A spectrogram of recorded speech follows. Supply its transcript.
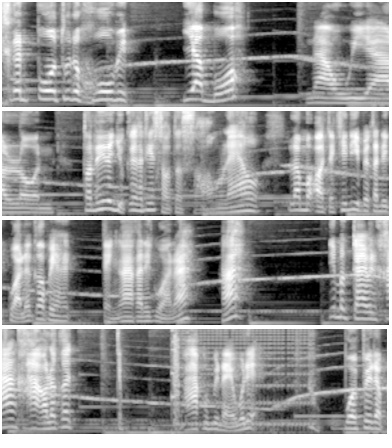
Turn pro to the COVID yeah bro now we are alone ตอนนี้เราอยู่ใกล้กันที่2ต่อ2แล้ว เรามาออกจากที่นี่ไปกันดีกว่า แล้วก็ไปแต่งงานกันดีกว่านะ ฮะ นี่มันกลายเป็นข้างข่าวแล้วก็จะพาคุณไปไหนวะเนี่ยบอยเป็นแบบ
